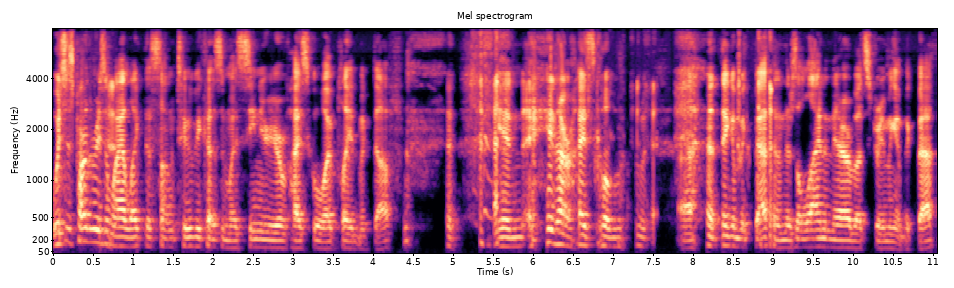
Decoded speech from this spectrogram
which is part of the reason why I like this song too, because in my senior year of high school, I played Macduff in in our high school uh, thing of Macbeth, and there's a line in there about screaming at Macbeth.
